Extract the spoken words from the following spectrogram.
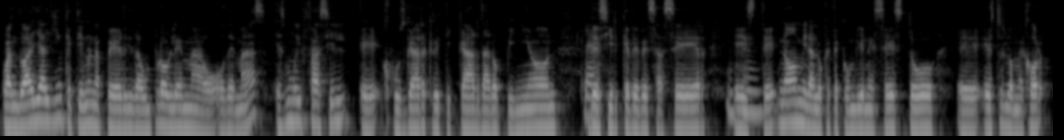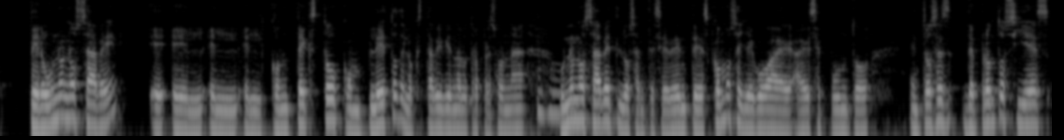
cuando hay alguien que tiene una pérdida, un problema o, demás, es muy fácil eh, juzgar, criticar, dar opinión, decir qué debes hacer, este, no, mira, lo que te conviene es esto, eh, esto es lo mejor, pero uno no sabe eh, el, el, el, contexto completo de lo que está viviendo la otra persona, uno no sabe los antecedentes, cómo se llegó a, a ese punto. Entonces, de pronto sí es,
